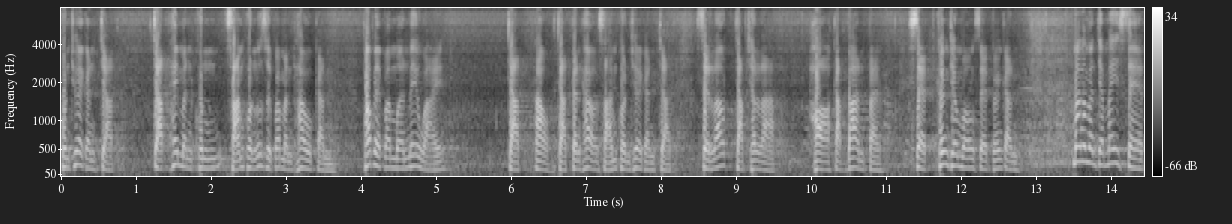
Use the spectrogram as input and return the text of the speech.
คนช่วยกันจัด จัดให้มันคนสามคนรู้สึกว่ามันเท่ากัน เพราะไปประเมินไม่ไหว จัดเอาจัดกันเข้าสามคนช่วยกันจัด เสร็จแล้วจับฉลากห่อกลับบ้านไป เสร็จครึ่งชั่วโมงเสร็จเหมือนกันมันก็มันจะไม่เสร็จ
